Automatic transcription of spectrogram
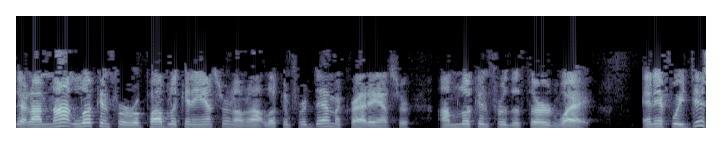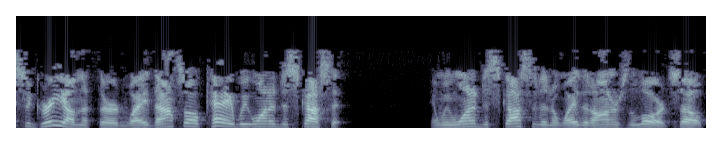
that I'm not looking for a Republican answer and I'm not looking for a Democrat answer. I'm looking for the third way. And if we disagree on the third way, that's okay. We want to discuss it. And we want to discuss it in a way that honors the Lord. So,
